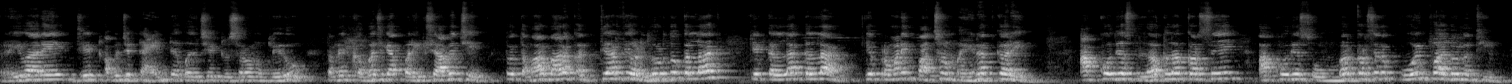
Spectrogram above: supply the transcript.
રવિવારે જે આપણે જે ટાઈમ ટેબલ છે ટ્યુશનમાં મોકલેલું, તમને ખબર છે કે આ પરીક્ષા આવે છે. તો તમારું બાળક અત્યારથી અડધો અડધો કલાક કે કલાક કલાક એ પ્રમાણે પાછળ મહેનત કરે. આખો દિવસ લક લક કરશે, આખો દિવસ હોમવર્ક કરશે તો કોઈ ફાયદો નથી.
